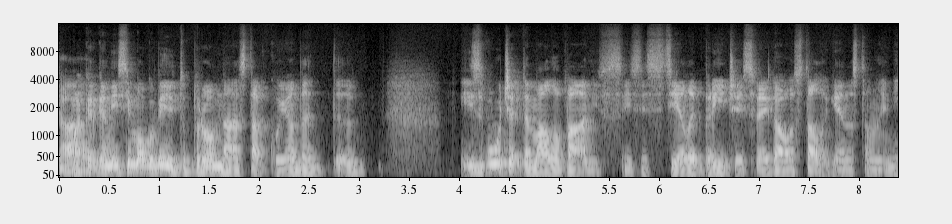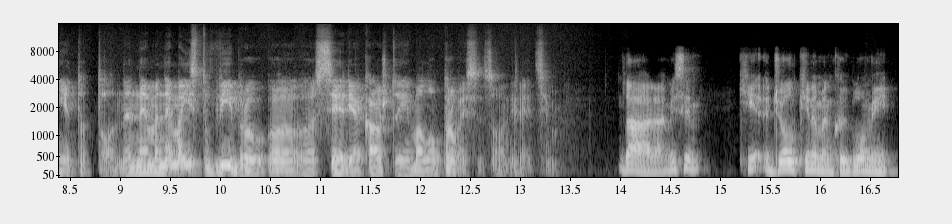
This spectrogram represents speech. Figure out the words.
Da. makar ga nisi mogao vidjeti u prvom nastavku i onda d- izvučete malo van iz, iz, iz cijele priče i svega ostalog, jednostavno nije to to. Ne, nema, nema istu vibru uh, serija kao što je imala u prvoj sezoni, recimo. Da, da, mislim, Joel Kinnaman koji glumi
